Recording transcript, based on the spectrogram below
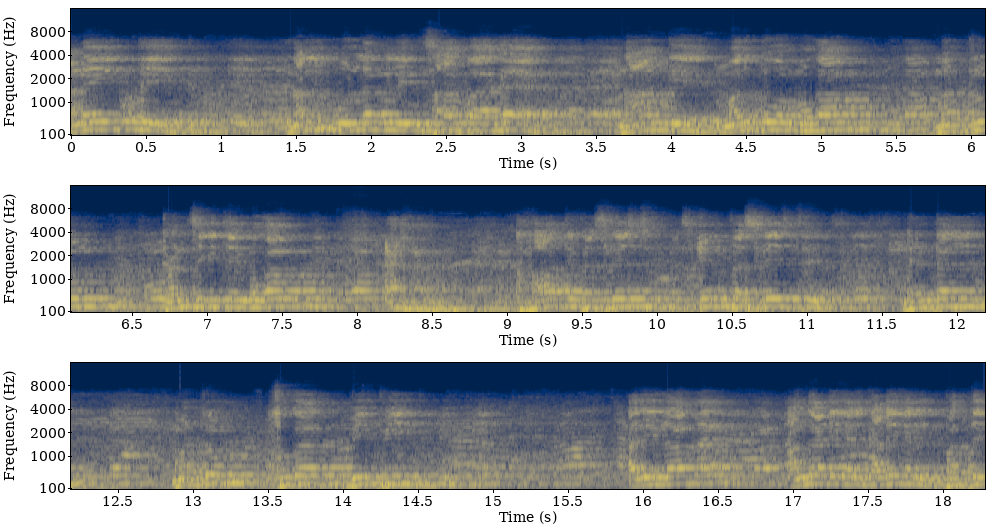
அனைத்து நல் உள்ளங்களின் சார்பாக நான்கு மருத்துவ முகாம் மற்றும் கண் சிகிச்சை முகாம். Heart specialist skin specialist dental மற்றும் சுகர் பிபி அது இல்லாமல் அங்காடிகள் கடைகள் பத்து.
